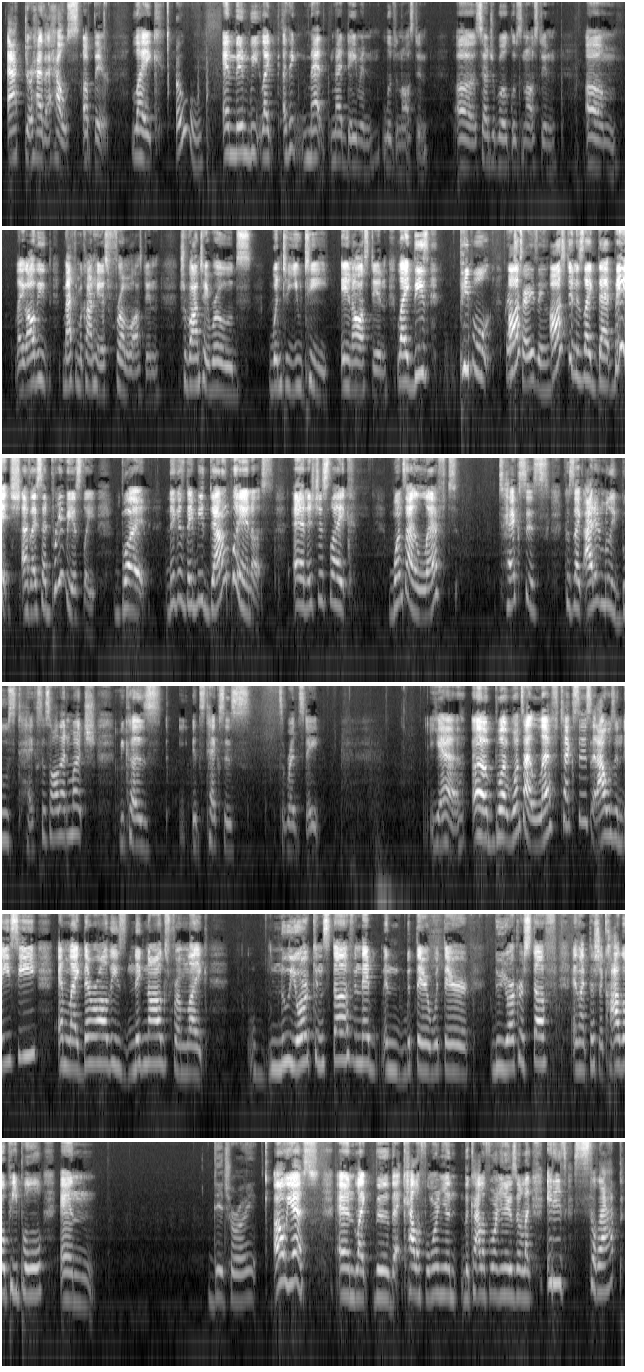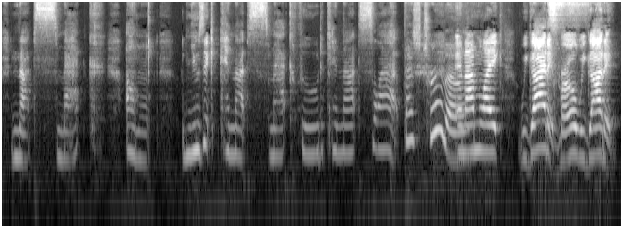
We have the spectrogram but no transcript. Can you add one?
actor has a house up there, like Oh. and then we like I think Matt Matt Damon lives in Austin. Uh Sandra Bullock lives in Austin. Um like all these Matthew McConaughey is from Austin. Trevante Rhodes went to UT in Austin. Like these people That's Aus- crazy. Austin is like that bitch, as I said previously. But niggas they be downplaying us. And it's just like once I left Texas cuz like I didn't really boost Texas all that much because it's Texas. It's a red state. Yeah. Uh but once I left Texas and I was in DC and like there were all these nignogs from like New York and stuff and they and with their with their New Yorker stuff and like the Chicago people and Detroit. Oh yes, and like the the California the California niggas are like it is slap not smack. Um, music cannot smack, food cannot slap. That's true though. And I'm like, we got it, bro. We got it.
